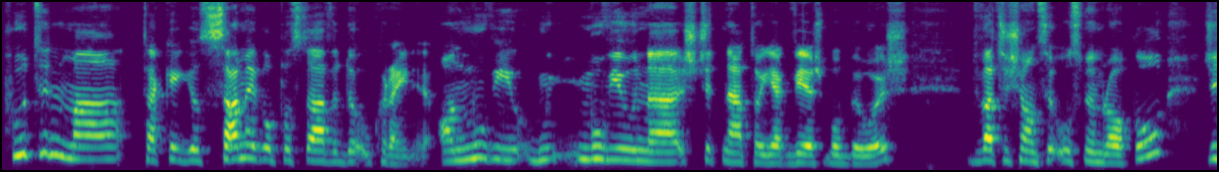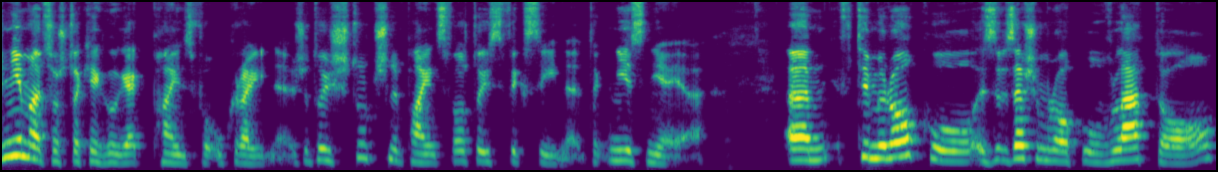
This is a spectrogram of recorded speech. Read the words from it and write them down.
Putin ma takiego samego postawy do Ukrainy. On mówił, mówił na szczyt NATO, jak wiesz, bo byłeś, w 2008 roku, że nie ma coś takiego jak państwo Ukrainy, że to jest sztuczne państwo, to jest fikcyjne, tak nie istnieje. W tym roku, w zeszłym roku, w lato,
